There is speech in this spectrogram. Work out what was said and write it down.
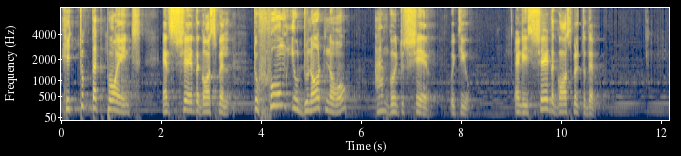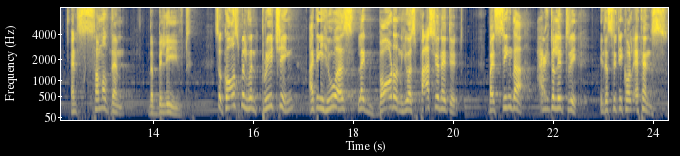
He took that point and shared the gospel. To whom you do not know, I am going to share with you. And he shared the gospel to them. And some of them, they believed. So, gospel, when preaching, I think he was like burdened, he was passionate by seeing the idolatry in the city called Athens.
